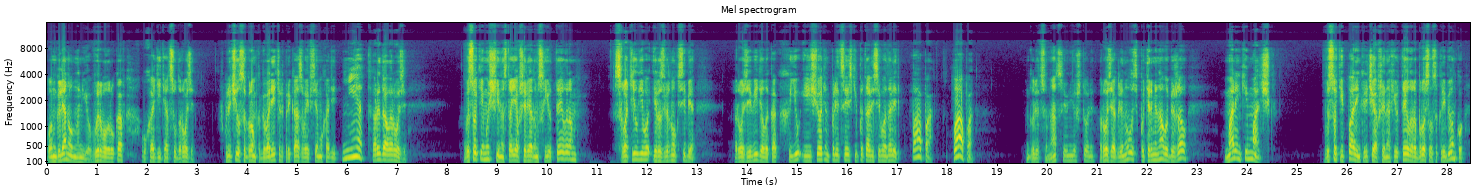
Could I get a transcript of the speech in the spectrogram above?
Он глянул на нее, вырвал рукав. «Уходите отсюда, Рози!» Включился громкоговоритель, приказывая всем уходить. «Нет!» — рыдала Рози. Высокий мужчина, стоявший рядом с Хью Тейлором, схватил его и развернул к себе. Рози видела, как Хью и еще один полицейский пытались его одолеть. «Папа! Папа!» Галлюцинации у нее, что ли? Рози оглянулась, по терминалу бежал маленький мальчик. Высокий парень, кричавший на Хью Тейлора, бросился к ребенку —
